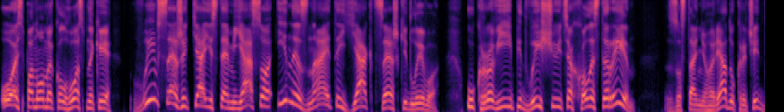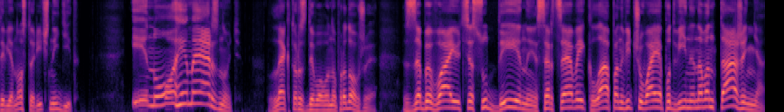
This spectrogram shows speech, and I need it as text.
Ось, паноме колгоспники, ви все життя їсте м'ясо і не знаєте, як це шкідливо. У крові підвищується холестерин. З останнього ряду кричить 90-річний дід. І ноги мерзнуть. Лектор здивовано продовжує. Забиваються судини, серцевий клапан відчуває подвійне навантаження.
